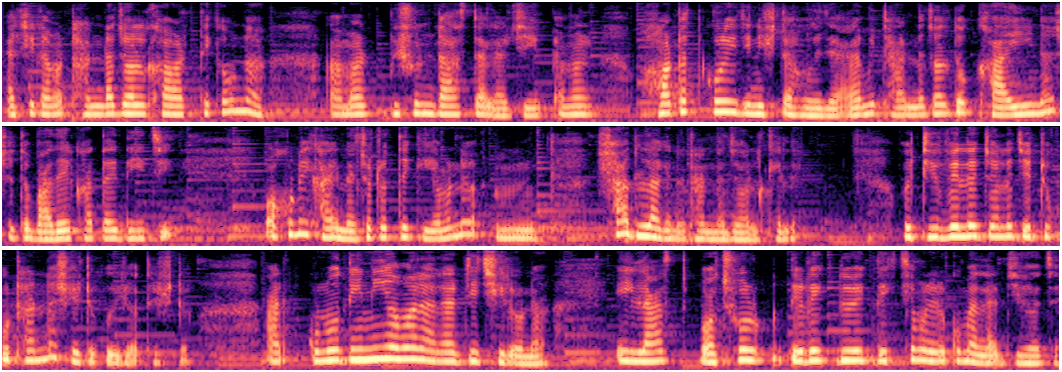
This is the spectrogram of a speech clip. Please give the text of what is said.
অ্যাকচুয়ালি আমার ঠান্ডা জল খাওয়ার থেকেও না আমার ভীষণ ডাস্ট অ্যালার্জি আমার হঠাৎ করেই জিনিসটা হয়ে যায়। আর আমি ঠান্ডা জল তো খাই না, সে তো বাদের খাতায় দিয়েছি। কখনোই খাই না, ছোটোর থেকেই। আমার না স্বাদ লাগে না ঠান্ডা জল খেলে। ওই টিউবওয়েলের জলে যেটুকু ঠান্ডা, সেটুকুই যথেষ্ট। আর কোনো দিনই আমার অ্যালার্জি ছিল না। এই লাস্ট বছর দেড়েক, দুয়েক দেখছি আমার এরকম অ্যালার্জি হয়েছে।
